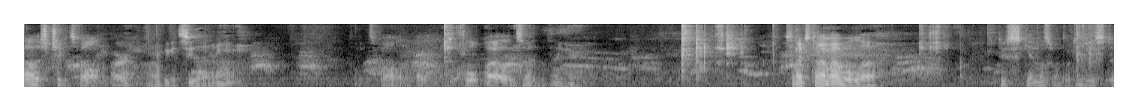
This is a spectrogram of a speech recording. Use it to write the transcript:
Lot of this chicken's falling apart. I don't know if you can see that or not. It's falling apart. There's a whole pile inside the thing here. So next time I will uh, do skinless ones. I'll do just, uh,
